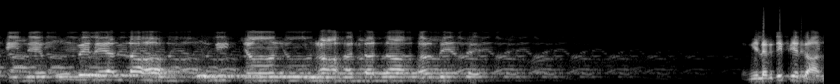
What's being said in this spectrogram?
تھی دے ان ویلے اللہ ان دی جان کو راحت عطا کر دے دے۔ چنگی لگدی پی گل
